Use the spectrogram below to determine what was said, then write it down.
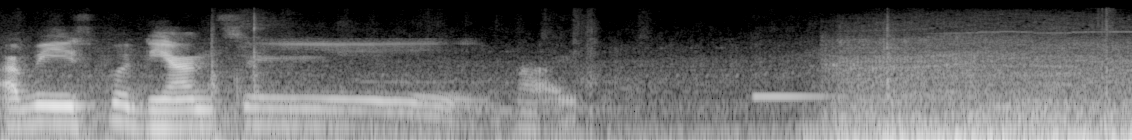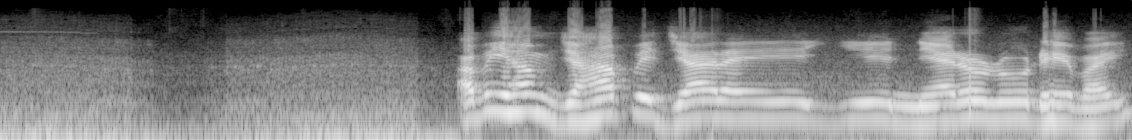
अभी इसको ध्यान से भाई। अभी हम जहाँ पे जा रहे हैं, ये नैरो रोड है भाई।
